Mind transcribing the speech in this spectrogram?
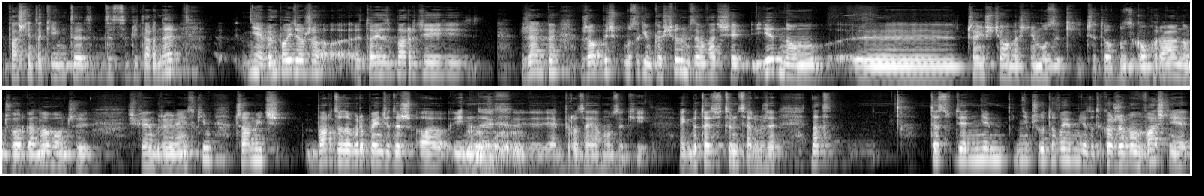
właśnie takie interdyscyplinarne. Nie, bym powiedział, że to jest bardziej, że jakby, żeby być muzykiem kościelnym, zajmować się jedną yy, częścią właśnie muzyki, czy to muzyką choralną, czy organową, czy śpiewem gregoriańskim, trzeba mieć bardzo dobre pojęcie też o innych Rozumiem. jakby rodzajach muzyki. Jakby to jest w tym celu, że nad, te studia nie, nie przygotowują mnie do tego, żebym właśnie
